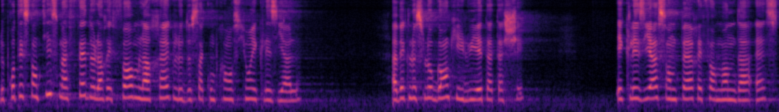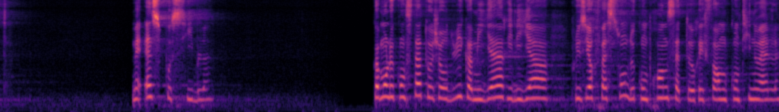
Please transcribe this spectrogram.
Le protestantisme a fait de la réforme la règle de sa compréhension ecclésiale, avec le slogan qui lui est attaché, Ecclesia semper reformanda est. Mais est-ce possible? Comme on le constate aujourd'hui comme hier, il y a plusieurs façons de comprendre cette réforme continuelle.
